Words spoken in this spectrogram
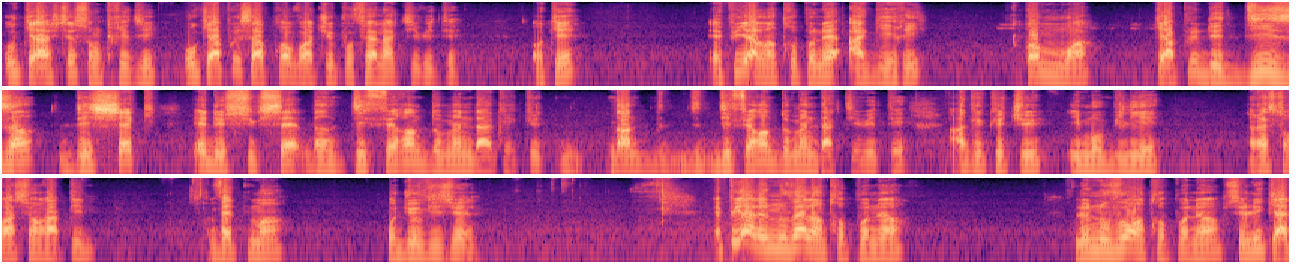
ou qui a acheté son crédit, ou qui a pris sa propre voiture pour faire l'activité. OK? Et puis il y a l'entrepreneur aguerri, comme moi, qui a plus de 10 ans d'échecs et de succès dans différents domaines d'agriculture, dans différents domaines d'activité. Agriculture, immobilier, restauration rapide, vêtements, audiovisuel. Et puis il y a le nouvel entrepreneur, le nouveau entrepreneur, celui qui a,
